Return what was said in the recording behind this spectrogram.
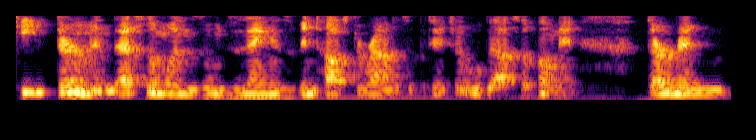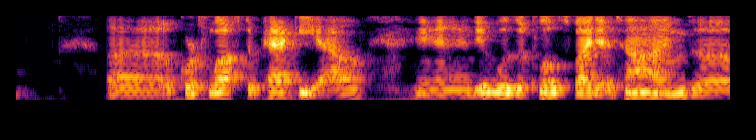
Keith Thurman, that's someone whose name has been tossed around as a potential Ugas opponent. Thurman, uh, of course, lost to Pacquiao, and it was a close fight at times. Uh,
